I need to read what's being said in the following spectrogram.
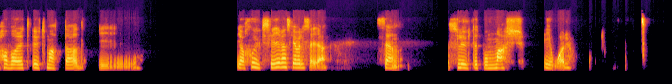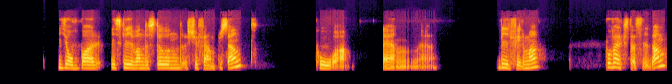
har varit utmattad i ja, sjukskriven ska jag väl säga. Sen slutet på mars i år. Jobbar i skrivande stund 25 procent på en eh, bilfirma på verkstadssidan.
